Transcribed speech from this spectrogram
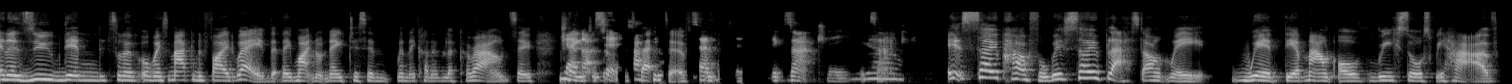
in a zoomed in, sort of almost magnified way that they might not notice in when they kind of look around. So changes yeah, perspective. Exactly. Exactly. Yeah. It's so powerful. We're so blessed, aren't we, with the amount of resource we have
